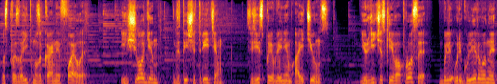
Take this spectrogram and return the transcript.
воспроизводить музыкальные файлы. И еще один в 2003 в связи с появлением iTunes. Юридические вопросы были урегулированы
